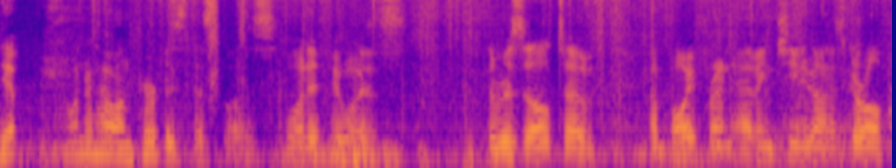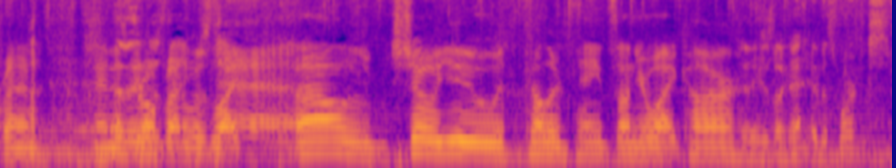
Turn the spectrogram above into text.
Yep. I wonder how on purpose this was. What if it was the result of a boyfriend having cheated on his girlfriend, and his And girlfriend like, was like, "Yeah." "I'll show you with colored paints on your white car." And he's like, hey, this works.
